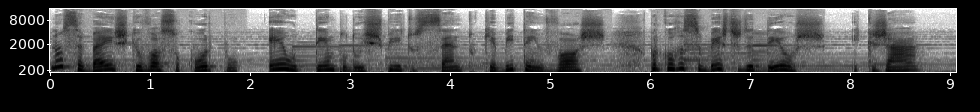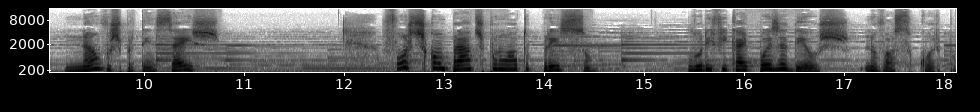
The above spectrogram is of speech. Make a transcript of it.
Não sabeis que o vosso corpo é o templo do Espírito Santo que habita em vós, porque o recebestes de Deus e que já não vos pertenceis? Fostes comprados por um alto preço. Glorificai, pois, a Deus no vosso corpo.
